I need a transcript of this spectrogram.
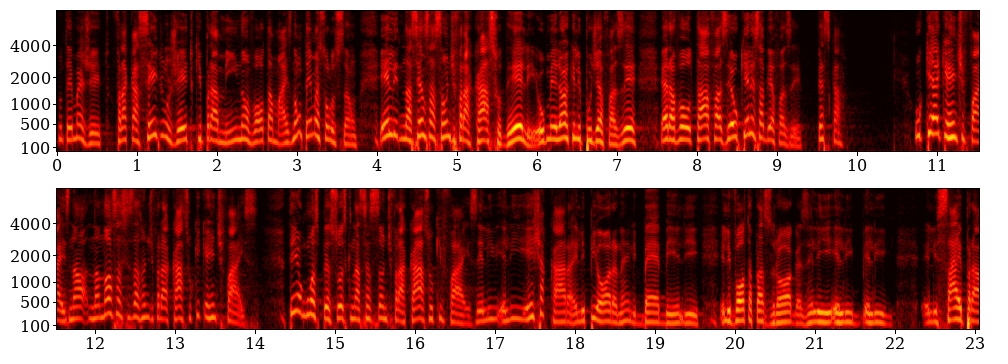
Não tem mais jeito. Fracassei de um jeito que para mim não volta mais. Não tem mais solução. Ele, na sensação de fracasso dele, o melhor que ele podia fazer era voltar a fazer o que ele sabia fazer: pescar. O que é que a gente faz? Na, na nossa sensação de fracasso, o que, que a gente faz? Tem algumas pessoas que na sensação de fracasso, o que faz? Ele, ele enche a cara, ele piora, né? ele bebe, ele, ele volta para as drogas, ele, ele, ele ele sai para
